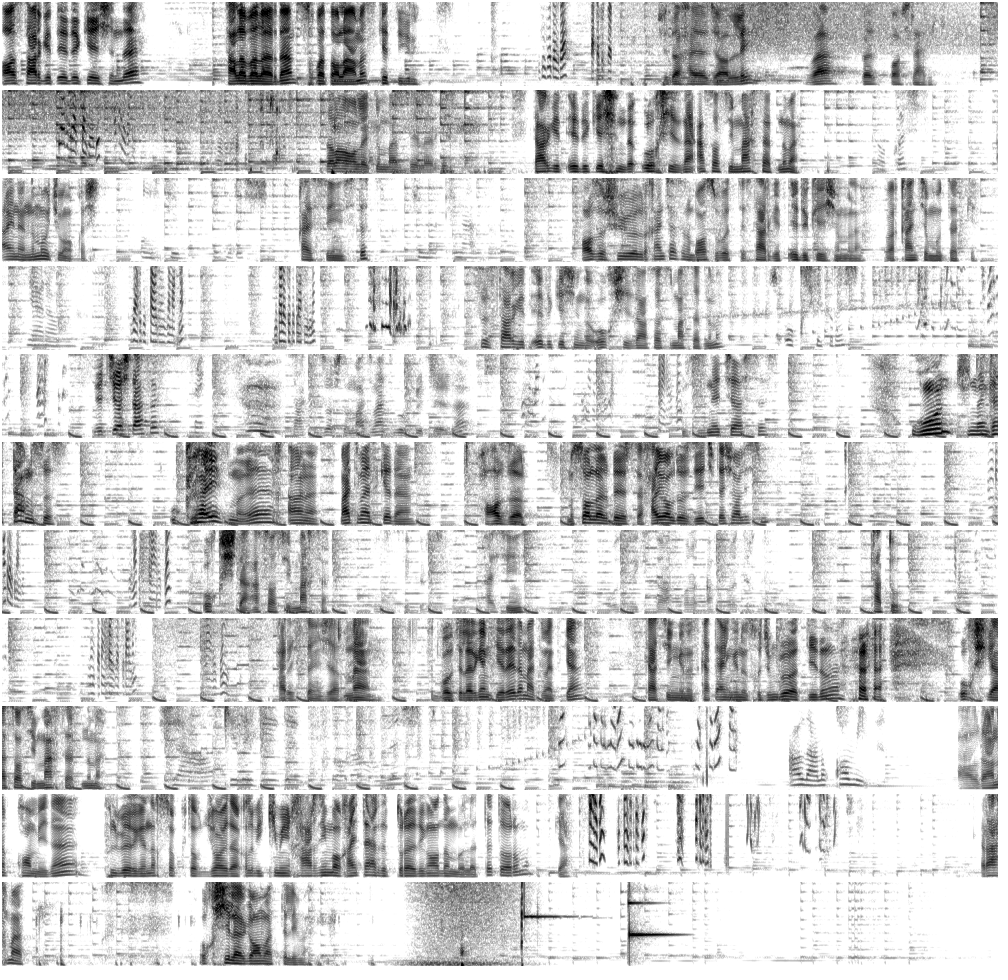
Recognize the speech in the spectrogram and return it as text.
hozir target educationda talabalardan suhbat olamiz. Ketdik. Juda hayajonli va biz boshladik. Assalomu alaykum barchalarga target educationda o'qishingizdan asosiy maqsad nima? O'qish. Aynan nima uchun o'qish? Institutga kirish. Qaysi institut? Hozir shu yo'lda qanchasini bosib o'tdingiz target education bilan va qancha muddatga siz target educationda o'qishingizdan asosiy maqsad nima? O'qishga kirish. Necha yoshdasiz? Sakkiz. Sakkiz yoshda matematik bo'lib ketsangiz a siz necha yoshsiz o'n. Shundan kattamisiz ukangizmi eh ana matematikadan. Hozir. Misollar bersa xayolni o'zida yechib tashlay olasizmi? O'qishdan asosiy maqsad kirish qaysi institut o'zbekiston axborot axborot tatu. Paris saint germain futbolchilarga ham kerakda matematika. Kassingingiz katangingiz hujumga o't deydimi? O'qishga asosiy maqsad nima? Kelajakda odam bo'lish. Aldanib qolmaydi. Aldanib qolmaydi a? pul berganda hisob kitob joyida qilib ikki ming qarzing bor qaytar deb turadigan odam bo'ladida to'g'rimi? Gap. Rahmat. O'qishinglarga omad tilayman.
